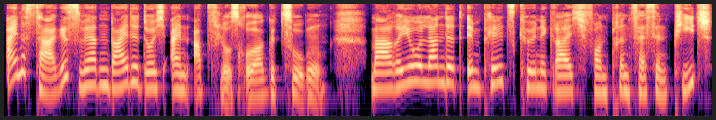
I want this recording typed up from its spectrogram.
Eines Tages werden beide durch ein Abflussrohr gezogen. Mario landet im Pilzkönigreich von Prinzessin Peach,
